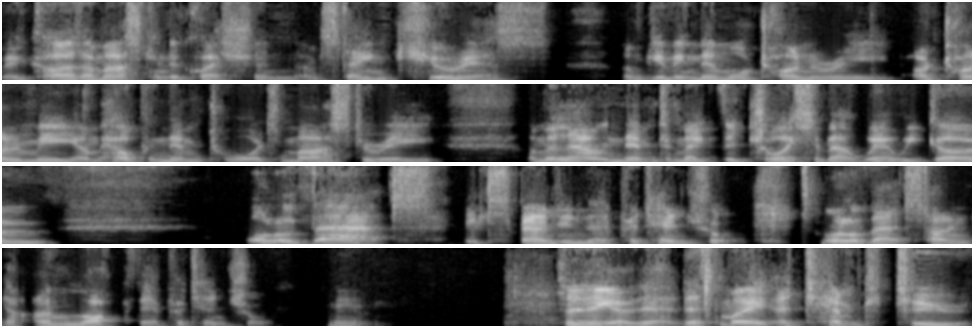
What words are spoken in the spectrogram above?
Because I'm asking the question, I'm staying curious, I'm giving them autonomy, autonomy, I'm helping them towards mastery, I'm allowing them to make the choice about where we go. All of that expanding their potential. All of that starting to unlock their potential. Yeah. So there you go. That- That's my attempt to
